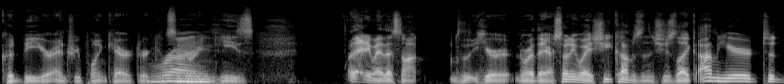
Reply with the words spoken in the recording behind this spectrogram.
could be your entry point character considering Right. he's anyway that's not here nor there. So anyway she comes and she's like i'm here to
